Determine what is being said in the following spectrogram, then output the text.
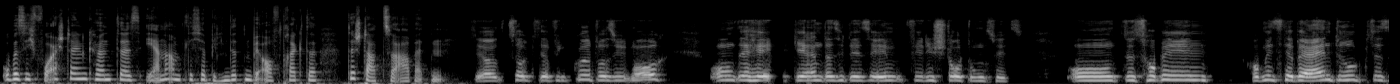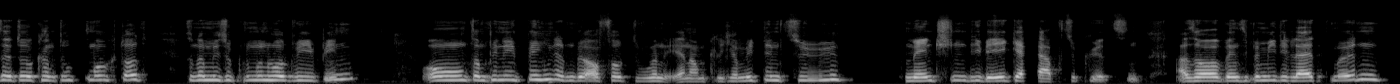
ob er sich vorstellen könnte, als ehrenamtlicher Behindertenbeauftragter der Stadt zu arbeiten. Er hat gesagt, er findet gut, was ich mache und er hätte gern, dass ich das eben für die Stadt umsetze. Und das habe ich hat mich sehr beeindruckt, dass er da keinen Druck gemacht hat, sondern mich so genommen hat, wie ich bin. Und dann bin ich Behindertenbeauftragter worden, ehrenamtlicher, mit dem Ziel, Menschen die Wege abzukürzen. Also wenn sie bei mir die Leute melden,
